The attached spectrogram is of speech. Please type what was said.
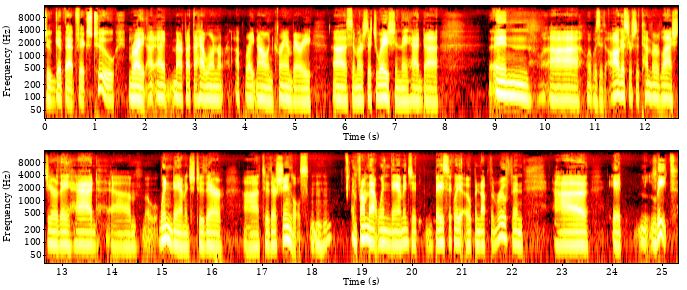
to get that fixed too. Right. I, I, matter of fact, I have one up right now in Cranberry, uh, similar situation. They had, uh, in uh, what was it August or September of last year they had um, wind damage to their uh, to their shingles mm-hmm. and from that wind damage it basically opened up the roof and uh, it leaked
